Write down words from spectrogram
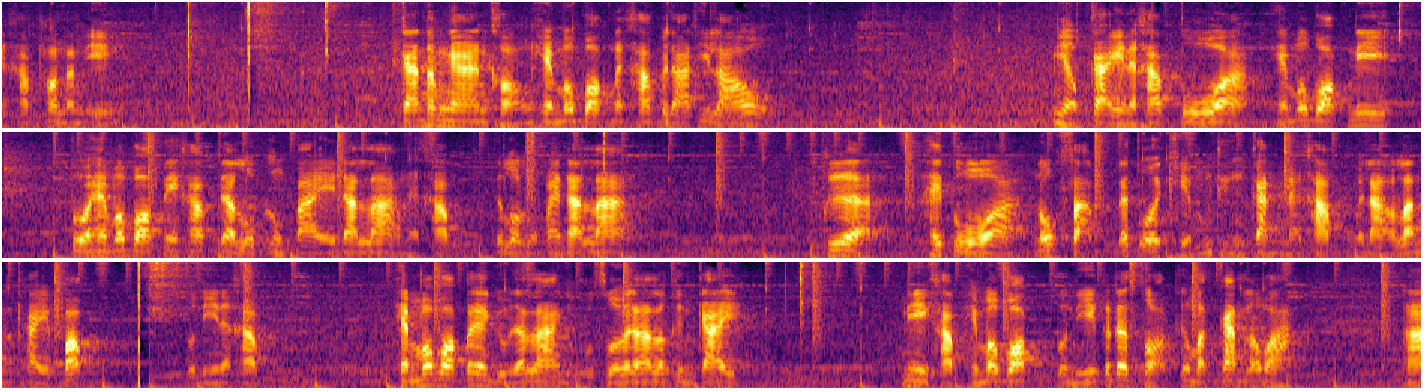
นะครับ เท่านั้นเอง การทำงานของ Hammer Box นะครับ เวลาที่เราเหนี่ยวไกนะครับ ตัว Hammer Box นี่ตัว Hammer Box นี่ครับจะหลบลงไปด้านล่างนะครับ จะหลบลงไปด้านล่าง เพื่อ ให้ตัวนกสับและตัวเข็มถึงกันนะครับ เวลาเราลั่นไกปั๊บตัวนี้นะครับ Hammer Box ก็ยังอยู่ด้านล่างอยู่ส่วนเวลาเราขึ้นใกล้นี่ครับ Hammer Box ตัวนี้ก็จะสอดขึ้นมากั้นระหว่างา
